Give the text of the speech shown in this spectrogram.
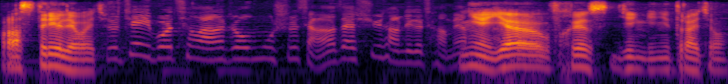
расстреливать. 就这一波清完了之后，牧师想要再续上这个场面。 Не, я в ХС деньги не тратил.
